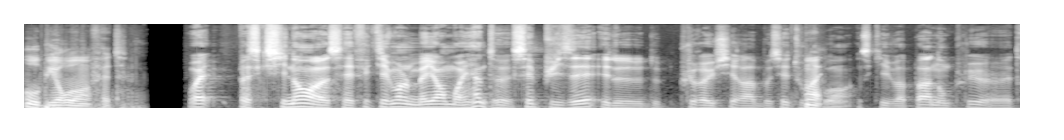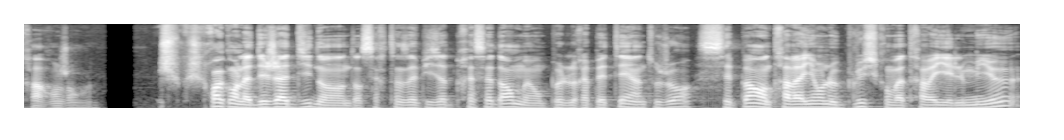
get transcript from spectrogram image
au bureau en fait. Ouais, parce que sinon, euh, c'est effectivement le meilleur moyen de s'épuiser et de, de plus réussir à bosser tout le court, ce qui va pas non plus euh, être arrangeant. Je, crois qu'on l'a déjà dit dans, dans, certains épisodes précédents, mais on peut le répéter hein, toujours. C'est pas en travaillant le plus qu'on va travailler le mieux.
